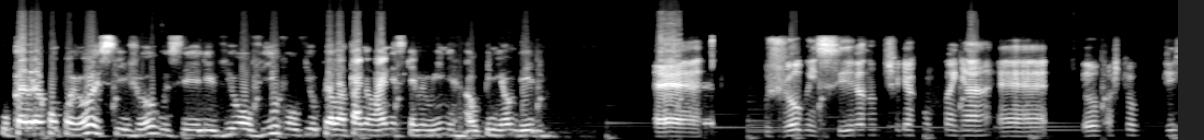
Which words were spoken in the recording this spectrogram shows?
o Kleber acompanhou esse jogo, se ele viu ao vivo ou viu pela timeline esse Game Winner, a opinião dele. É, o jogo em si eu não cheguei a acompanhar. É, eu acho que eu vi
